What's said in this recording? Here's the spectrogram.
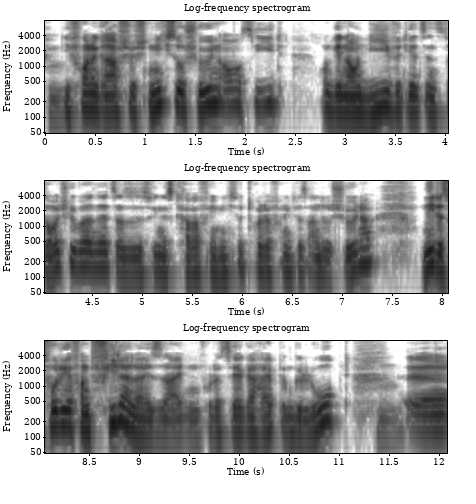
Hm. die vorne grafisch nicht so schön aussieht. Und genau die wird jetzt ins Deutsche übersetzt. Also deswegen das Cover finde ich nicht so toll, da fand ich das andere schöner. Nee, das wurde ja von vielerlei Seiten, wurde das sehr gehypt und gelobt. Hm. Äh,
